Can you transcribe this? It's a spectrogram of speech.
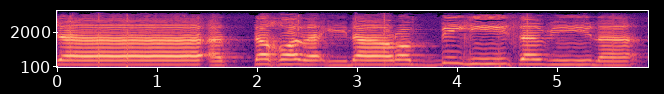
شَاءَ اتَّخَذَ إِلَى رَبِّهِ سَبِيلًا.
